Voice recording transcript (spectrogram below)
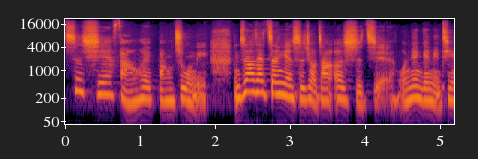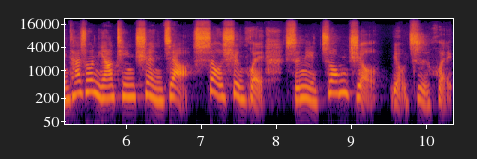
这些反而会帮助你。你知道在箴言十九章二十节，我念给你听。他说：“你要听劝教，受训诲，使你终久有智慧。”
